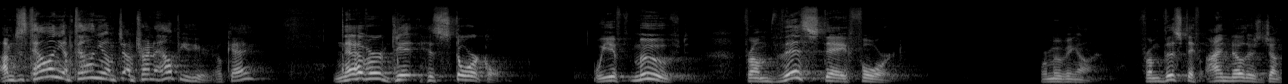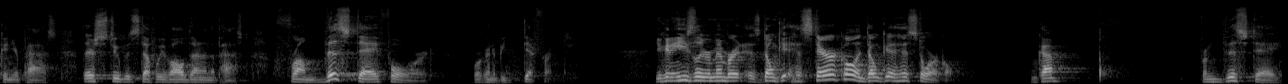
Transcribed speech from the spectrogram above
I'm just telling you, I'm telling you, I'm, I'm trying to help you here, okay? Never get historical. We have moved from this day forward. We're moving on. From this day, I know there's junk in your past. There's stupid stuff we've all done in the past. From this day forward, we're going to be different. You can easily remember it as don't get hysterical and don't get historical. Okay? From this day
